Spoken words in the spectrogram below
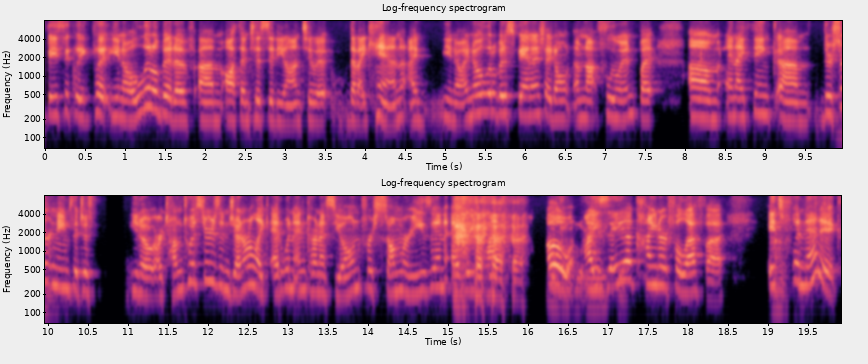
basically put, you know, a little bit of um, authenticity onto it that I can. I, you know, I know a little bit of Spanish. I don't, I'm not fluent, but, um, and I think um, there's certain names that just, you know, are tongue twisters in general, like Edwin Encarnacion for some reason every time. oh, Isiah Kiner Falefa. It's phonetic,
